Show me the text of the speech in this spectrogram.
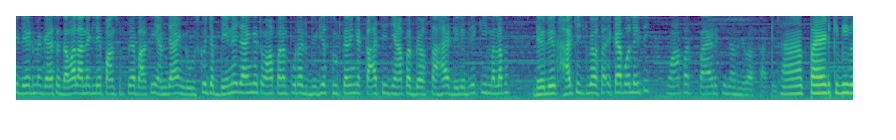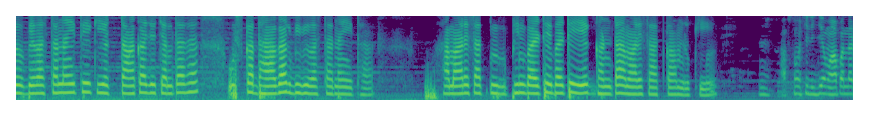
के डेट में गए थे दवा लाने के लिए पाँच सौ रुपया बाकी हम जाएँगे उसको जब देने जाएँगे तो वहाँ पर हम पूरा वीडियो शूट करेंगे का चीज़ यहाँ पर व्यवस्था है डिलीवरी की मतलब डिलीवरी की हर चीज़ की व्यवस्था क्या बोल रही थी? वहाँ पर पैड की ना व्यवस्था थी। हाँ पैड की भी व्यवस्था नहीं थी कि ये टाँका जो चलता था उसका धागा की भी व्यवस्था नहीं था। हमारे साथ फिर बैठे बैठे एक घंटा हमारे साथ काम लोग किए हम्म, आप सोच लीजिए वहाँ पर ना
